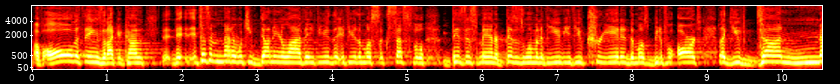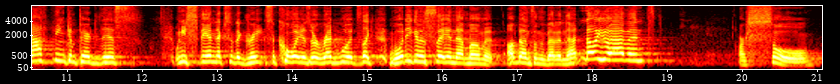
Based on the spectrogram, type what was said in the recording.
of all the things that I could of, it doesn't matter what you've done in your life. If you're the, if you're the most successful businessman or businesswoman, if, you, if you've created the most beautiful art, like you've done nothing compared to this. When you stand next to the great sequoias or redwoods, like what are you going to say in that moment? I've done something better than that. No, you haven't. Our soul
